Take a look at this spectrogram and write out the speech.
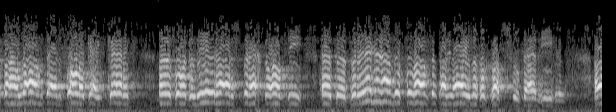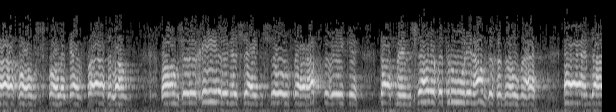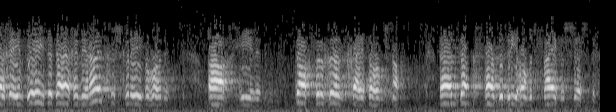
van land en volk en kerk voor de leraars bracht om die te brengen aan de planten van uw heilige godsvoet en hier. Ach, ons volk en vaderland, onze regeringen zijn zo ver afgeweken dat men zelf het roer in handen genomen heeft en daar geen beter dagen meer uitgeschreven worden. Ach, heren, toch vergunt gij het ons nog. En dat van de 365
